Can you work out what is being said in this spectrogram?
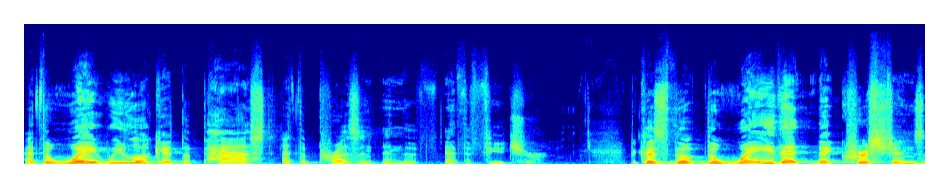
at the way we look at the past, at the present, and the, at the future. Because the, the way that, that Christians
